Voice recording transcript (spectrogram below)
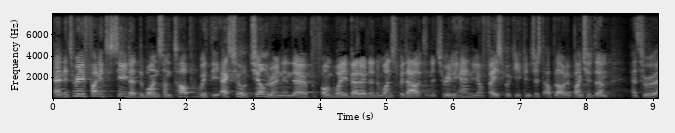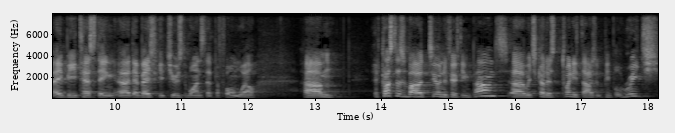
and it's really funny to see that the ones on top with the actual children in there perform way better than the ones without. And it's really handy on Facebook. You can just upload a bunch of them, and through A B testing, uh, they basically choose the ones that perform well. Um, it cost us about 215 pounds, uh, which got us 20,000 people reach.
